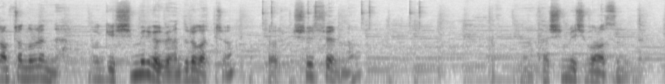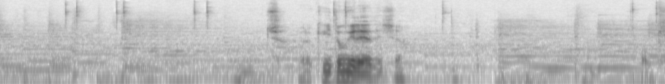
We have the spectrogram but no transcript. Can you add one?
깜짝 놀랐네. 여기 10mm가 왜 안 들어갔죠? 실수했나? 아, 다시 10mm 집어넣습니다. 음, 이렇게 이동이 돼야 되죠. 음, 오케이.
